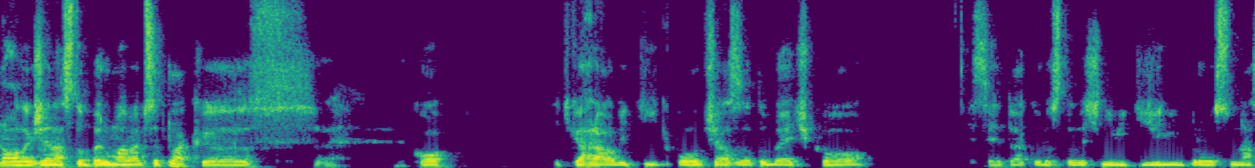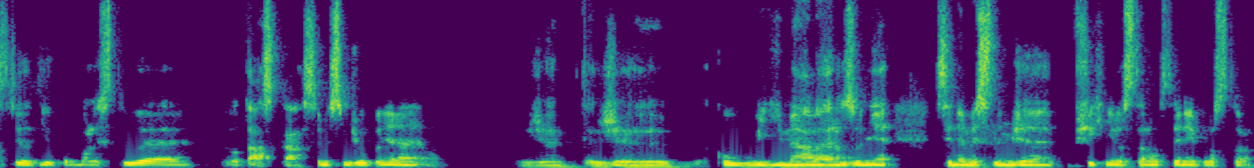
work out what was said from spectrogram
No, takže na stoperu máme přetlak. Uh, jako teďka hrál Vytík poločas za to Bčko, jestli je to jako dostatečný vytížení pro 18-letého fotbalistu, je otázka. Já si myslím, že úplně ne. No. Takže, takže jako uvidíme, ale rozhodně si nemyslím, že všichni dostanou stejný prostor.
